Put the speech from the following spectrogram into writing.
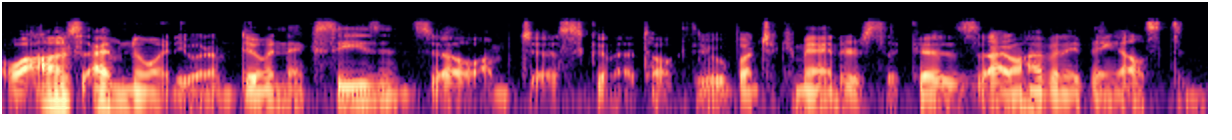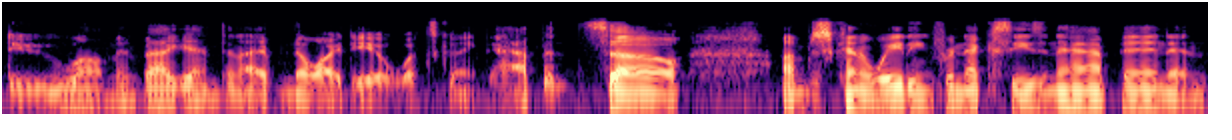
Well, honestly, I have no idea what I'm doing next season, so I'm just gonna talk through a bunch of commanders because I don't have anything else to do while I'm in bag end, and I have no idea what's going to happen. So I'm just kind of waiting for next season to happen and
